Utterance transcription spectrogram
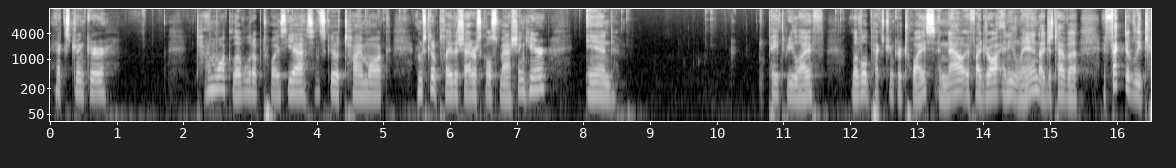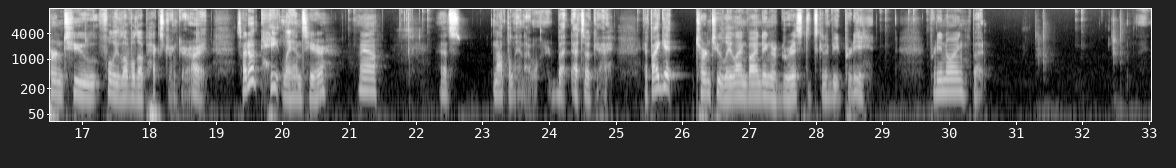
Hexdrinker. Time Walk, level it up twice. Yeah, so let's go Time Walk. I'm just going to play the Shatter Skull Smashing here and pay three life, level up Hexdrinker twice, and now if I draw any land, I just have a effectively turn two fully leveled up Hexdrinker. All right, so I don't hate lands here. Well, that's not the land I wanted, but that's okay. If I get turn two leyline binding or grist, it's going to be pretty, pretty annoying. But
